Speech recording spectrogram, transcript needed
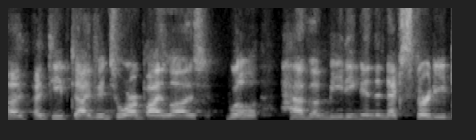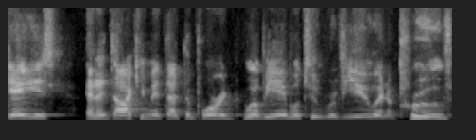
a, a deep dive into our bylaws. We'll have a meeting in the next 30 days and a document that the board will be able to review and approve,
